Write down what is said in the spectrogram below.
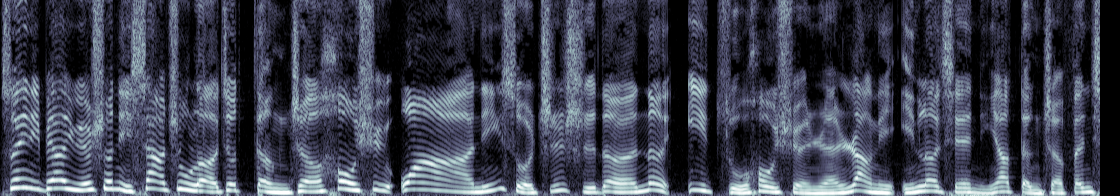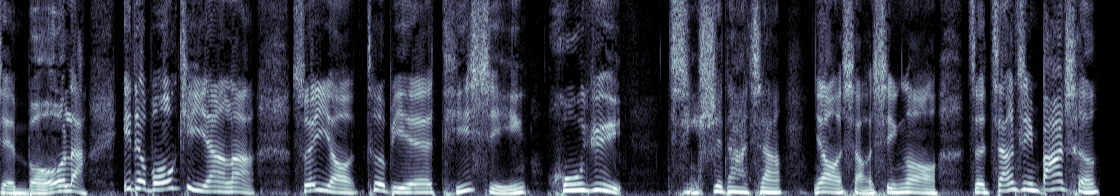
所以你不要以为说你下注了就等着后后续哇，你所支持的那一组候选人让你赢了钱，你要等着分钱不啦，一点不一样啦。所以哦，特别提醒呼吁。警示大家要小心哦！这将近八成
